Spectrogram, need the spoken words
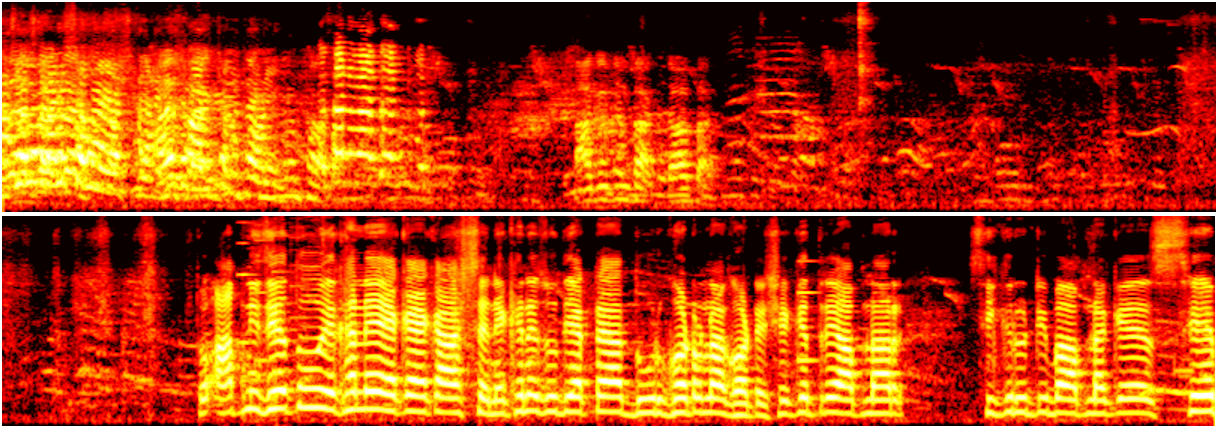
উজ্জ্বল বাড়ির সামনে বাড়ির সামনে জানি। আগে কেন থাক দাও থাক। তো আপনি যেহেতু এখানে একা একা আসছেন এখানে যদি একটা দুর্ঘটনা ঘটে সেক্ষেত্রে আপনার সিকিউরিটি বা আপনাকে সেভ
